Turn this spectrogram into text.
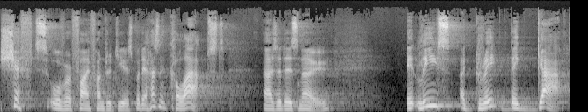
shifts over 500 years, but it hasn't collapsed as it is now. It leaves a great big gap,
